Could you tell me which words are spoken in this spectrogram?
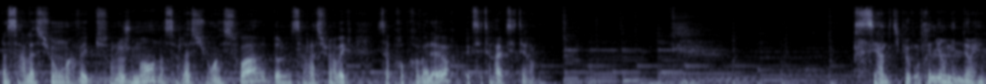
dans sa relation avec son logement, dans sa relation à soi, dans sa relation avec sa propre valeur, etc. etc. C'est un petit peu contraignant, mine de rien.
